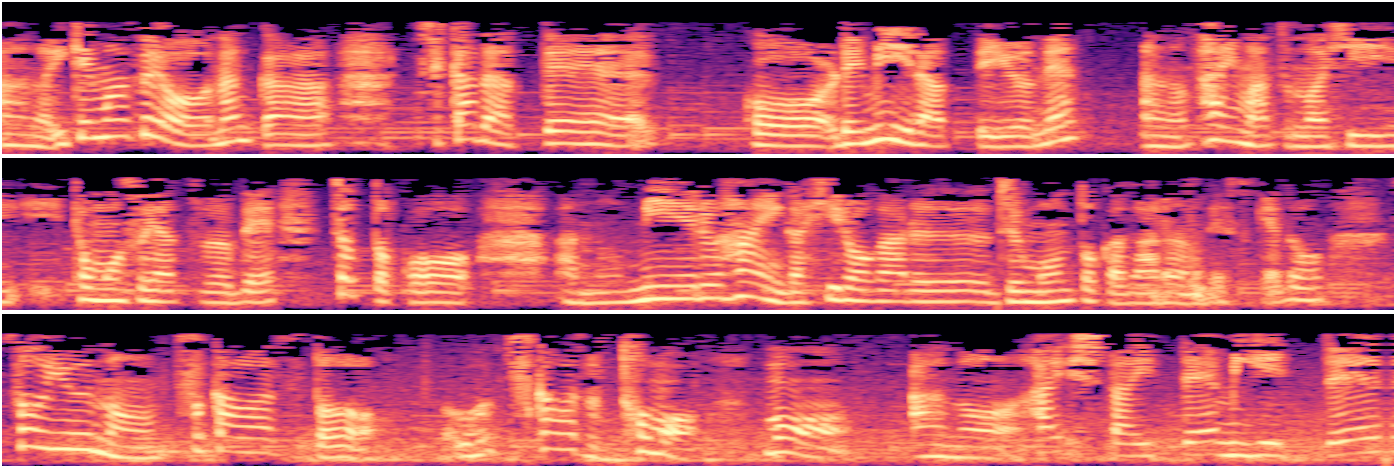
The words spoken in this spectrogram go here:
あの、いけますよ。なんか、地下だって、こう、レミーラっていうね、あの、松明の火、灯すやつで、ちょっとこう、あの、見える範囲が広がる呪文とかがあるんですけど、そういうのを使わずと、使わずとも、もう、あの、はい、下行って、右行って、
